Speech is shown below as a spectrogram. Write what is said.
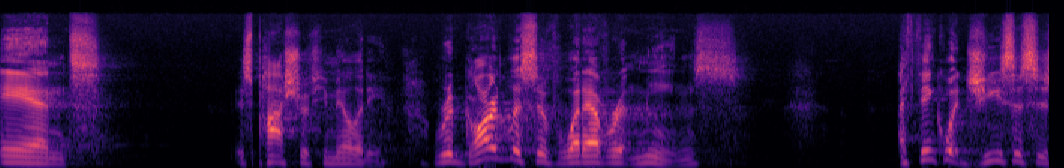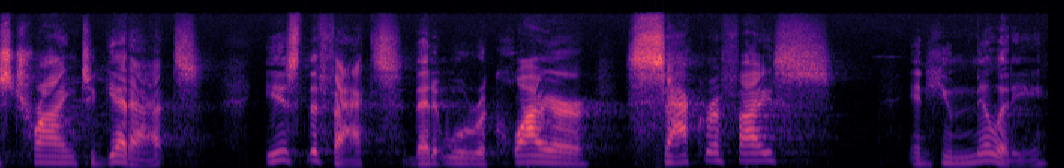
And it's posture of humility. Regardless of whatever it means, I think what Jesus is trying to get at is the fact that it will require sacrifice and humility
